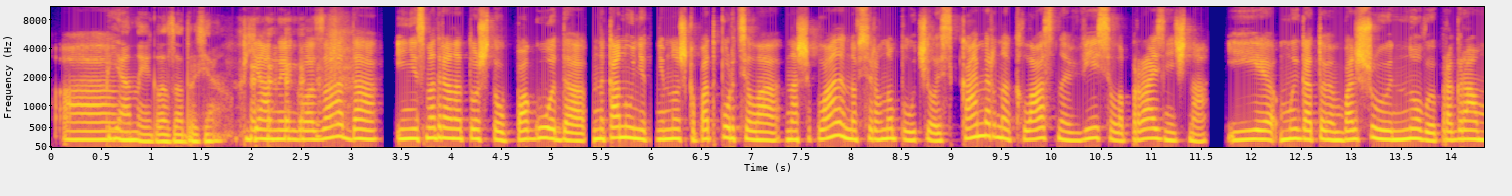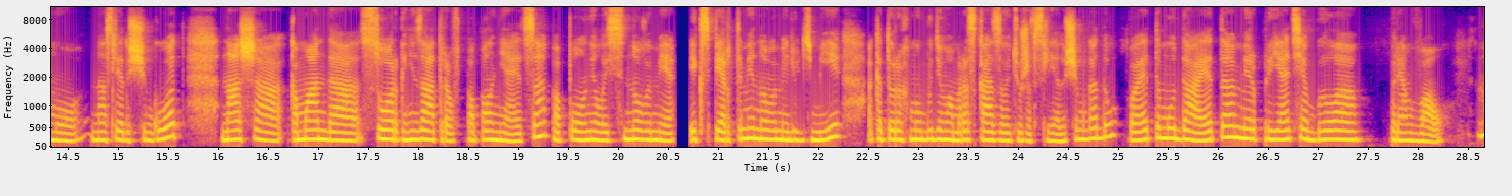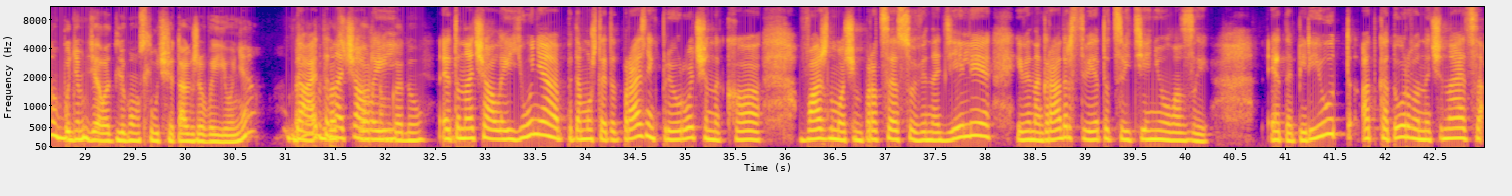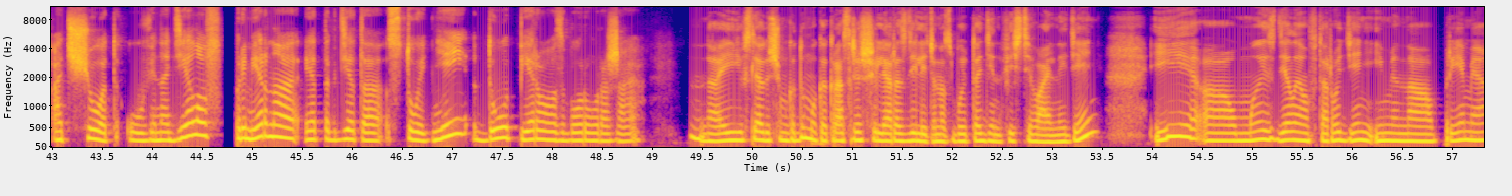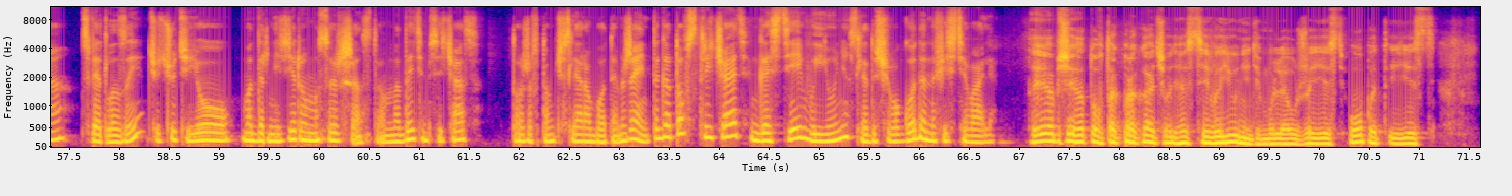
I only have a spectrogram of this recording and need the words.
А, пьяные глаза, друзья. Пьяные глаза, да. И несмотря на то, что погода накануне немножко подпортила наши планы, но все равно получилось камерно, классно, весело, празднично. И мы готовим большую новую программу на следующий год. Наша команда соорганизаторов пополняется, пополнилась новыми экспертами, новыми людьми, о которых мы будем вам рассказывать уже в следующем году. Поэтому да, это мероприятие было прям вау. Ну, будем делать в любом случае также в июне. Да, да это начало, году. это начало июня, потому что этот праздник приурочен к важному очень процессу виноделия и виноградарстве, это цветению лозы. Это период, от которого начинается отсчет у виноделов. Примерно это где-то 100 дней до первого сбора урожая. Да, и в следующем году мы как раз решили разделить. У нас будет один фестивальный день, и э, мы сделаем второй день именно премия «Цвет лозы». Чуть-чуть ее модернизируем и совершенствуем. Над этим сейчас тоже в том числе работаем. Жень, ты готов встречать гостей в июне следующего года на фестивале? Да я вообще готов так прокачивать гостей в июне, тем более уже есть опыт и есть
